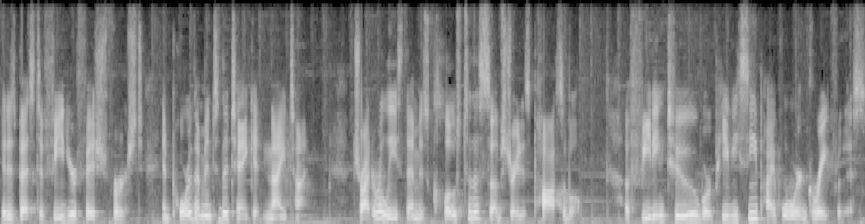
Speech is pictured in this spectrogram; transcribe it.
it is best to feed your fish first and pour them into the tank at nighttime. Try to release them as close to the substrate as possible. A feeding tube or PVC pipe will work great for this.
